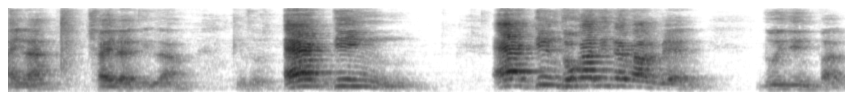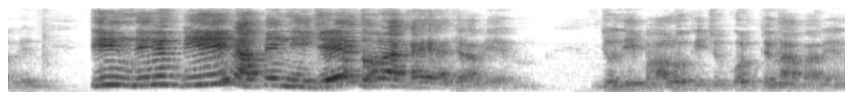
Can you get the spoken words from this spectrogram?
আইনা ছাইরা দিলাম। কিন্তু একদিন একদিন ধোকা দিতে পারবেন, দুই দিন পারবেন। তিন দিনের দিন আপনি নিজে ধরা খাইয়া যাবেন, যদি ভালো কিছু করতে না পারেন।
